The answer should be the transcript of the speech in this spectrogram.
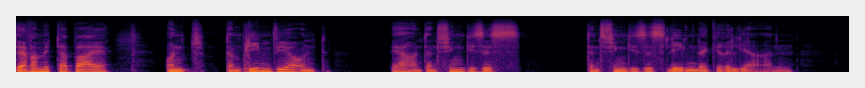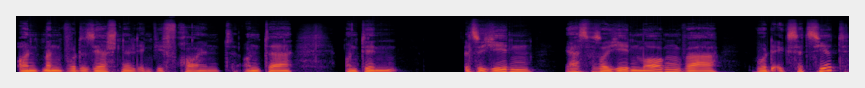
der war mit dabei und dann blieben wir und ja, und dann fing dieses, dann fing dieses Leben der Guerilla an. Und man wurde sehr schnell irgendwie Freund. Und, äh, und den, also jeden, ja, so, jeden Morgen war, wurde exerziert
